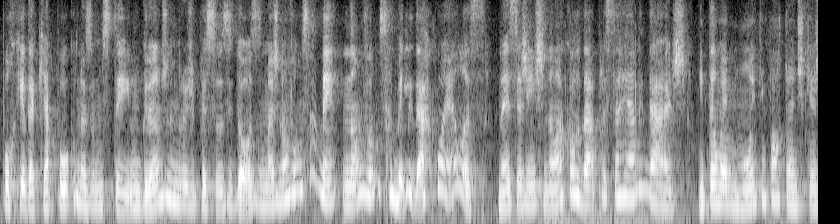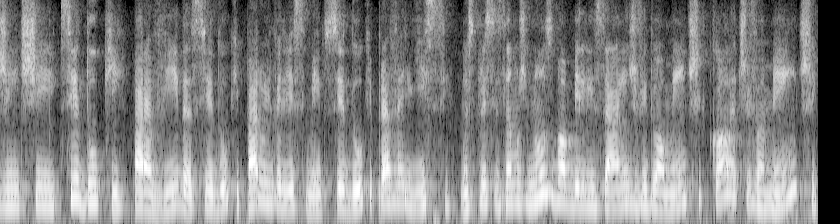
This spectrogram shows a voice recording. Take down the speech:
porque daqui a pouco nós vamos ter um grande número de pessoas idosas, mas não vão saber, não não saber lidar com elas, né? Se a gente não acordar para essa realidade. Então é muito importante que a gente se eduque para a vida, se eduque para o envelhecimento, se eduque para a velhice. Nós precisamos nos mobilizar individualmente, coletivamente,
